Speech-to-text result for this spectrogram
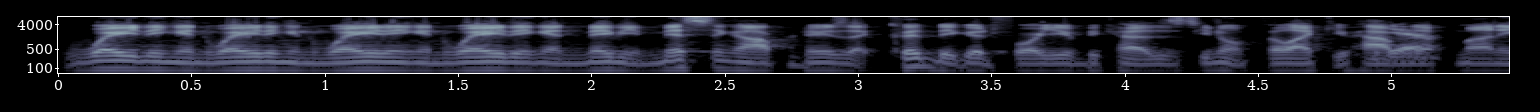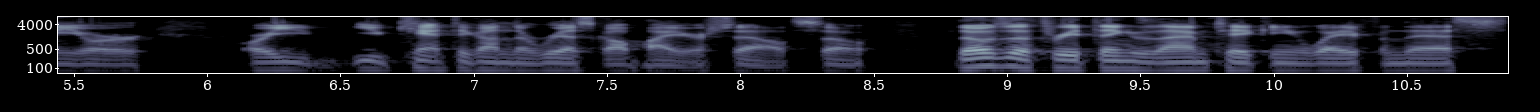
waiting and waiting and waiting and waiting and maybe missing opportunities that could be good for you because you don't feel like you have yeah. enough money or or you you can't take on the risk all by yourself so those are the three things that i'm taking away from this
